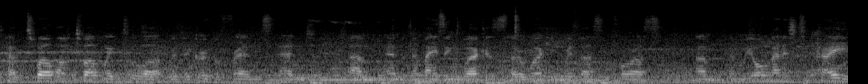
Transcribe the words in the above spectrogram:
have 12 a 12 week tour with a group of friends and um, and amazing workers that are working with us and for us, um, and we all managed to pay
